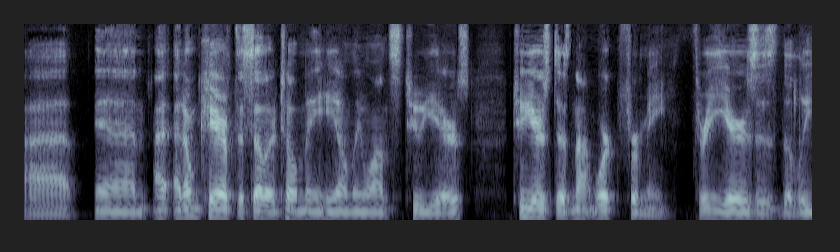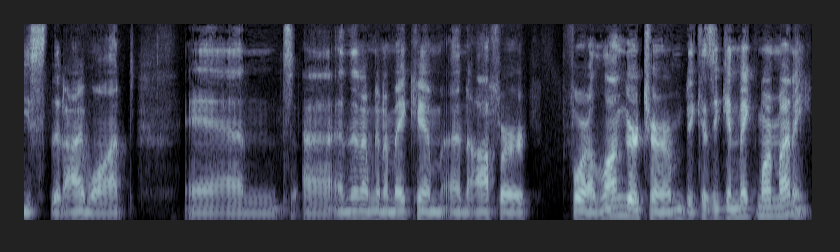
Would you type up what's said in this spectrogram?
Uh, and I, I don't care if the seller told me he only wants two years. Two years does not work for me. Three years is the least that I want, and uh, and then I'm going to make him an offer for a longer term because he can make more money.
